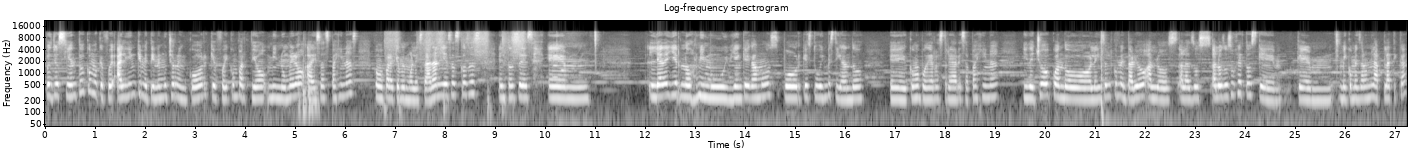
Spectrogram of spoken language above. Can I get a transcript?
pues yo siento como que fue alguien que me tiene mucho rencor, que fue y compartió mi número a esas páginas como para que me molestaran y esas cosas. Entonces, eh, el día de ayer no dormí muy bien, que digamos, porque estuve investigando eh, cómo podía rastrear esa página. Y de hecho, cuando le hice el comentario a los, a las dos, a los dos sujetos que, que mm, me comenzaron la plática,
